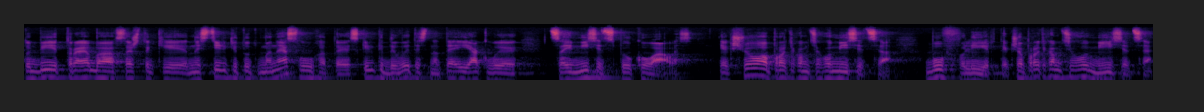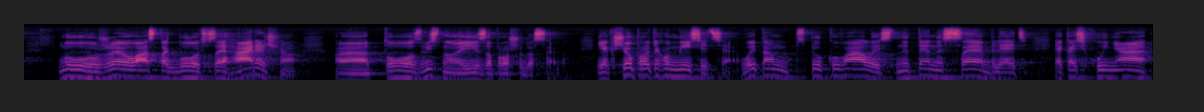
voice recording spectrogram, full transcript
тобі треба все ж таки не стільки тут мене слухати, скільки дивитись на те, як ви цей місяць спілкувались. Якщо протягом цього місяця був флірт, якщо протягом цього місяця ну вже у вас так було все гарячо, то звісно її запрошую до себе. Якщо протягом місяця ви там спілкувались, не те, не се, блядь, якась хуйня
